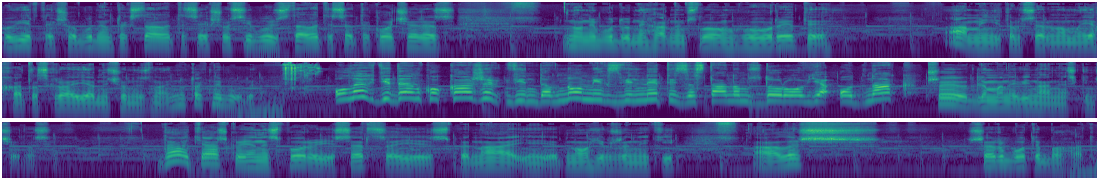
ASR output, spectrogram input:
Повірте, якщо будемо так ставитися, якщо всі будуть ставитися тако через, ну не буду негарним словом говорити, а мені там все одно моя хата з краю, я нічого не знаю. Ну так не буде. Олег Діденко каже, він давно міг звільнитись за станом здоров'я. Однак Ще для мене війна не скінчилася. Так, да, тяжко, я не спорю, і серце, і спина, і ноги вже не ті. Але ж ще роботи багато.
